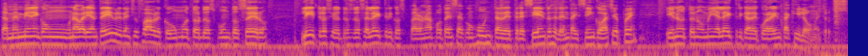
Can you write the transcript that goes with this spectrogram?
También viene con una variante híbrida enchufable con un motor 2.0 litros y otros dos eléctricos para una potencia conjunta de 375 HP y una autonomía eléctrica de 40 kilómetros.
